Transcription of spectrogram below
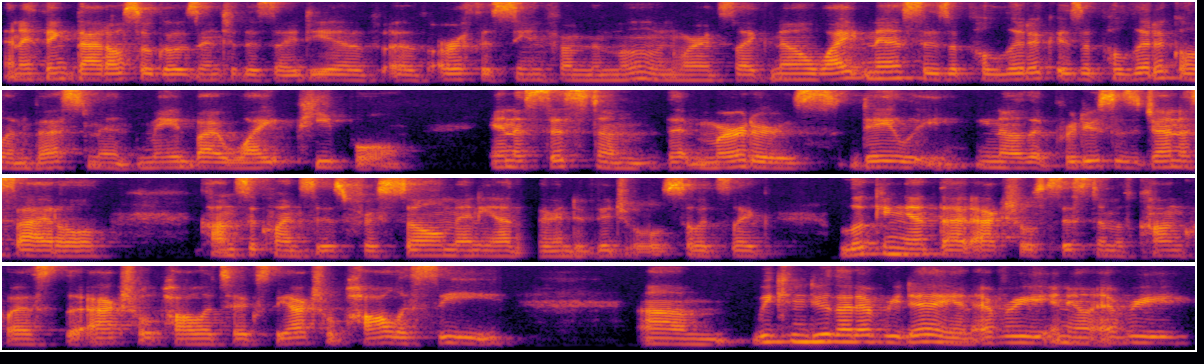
And i think that also goes into this idea of, of earth is seen from the moon where it's like no whiteness is a politic is a political investment made by white people in a system that murders daily, you know, that produces genocidal consequences for so many other individuals. So it's like looking at that actual system of conquest, the actual politics, the actual policy. Um, we can do that every day, and every you know every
